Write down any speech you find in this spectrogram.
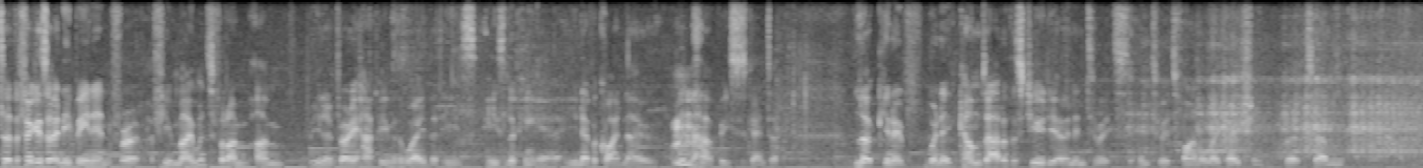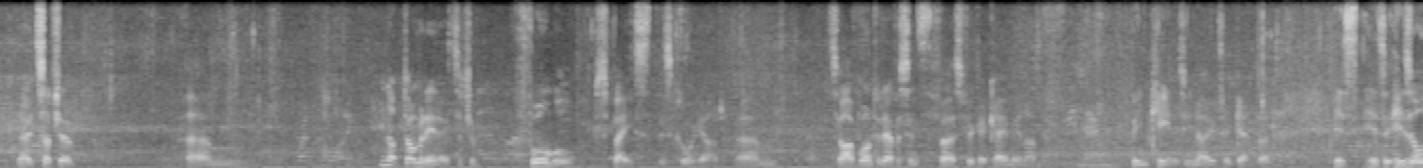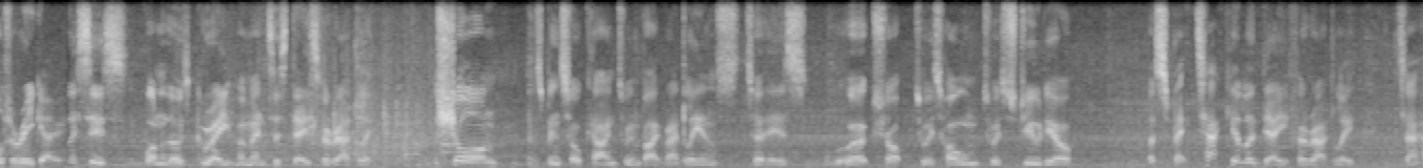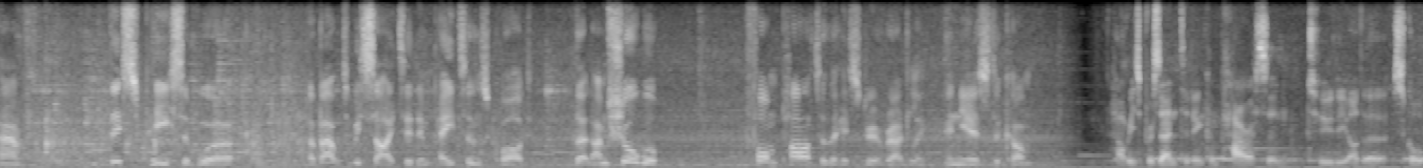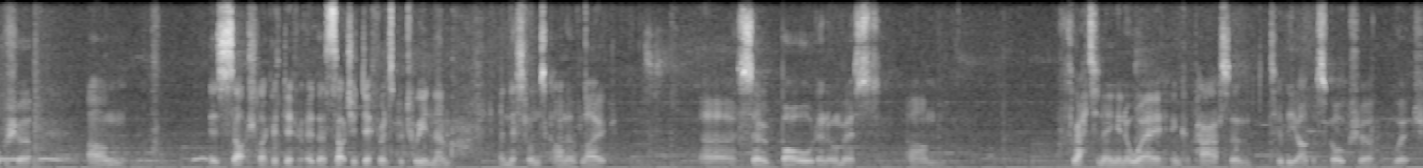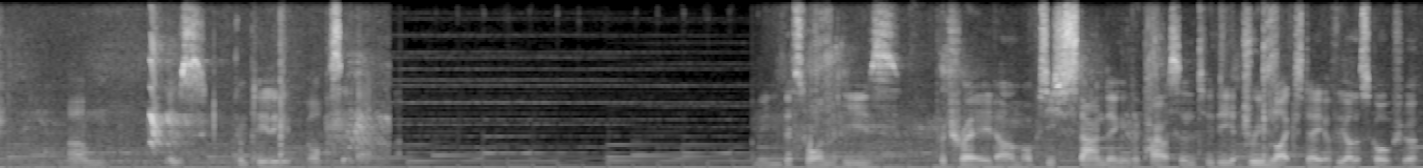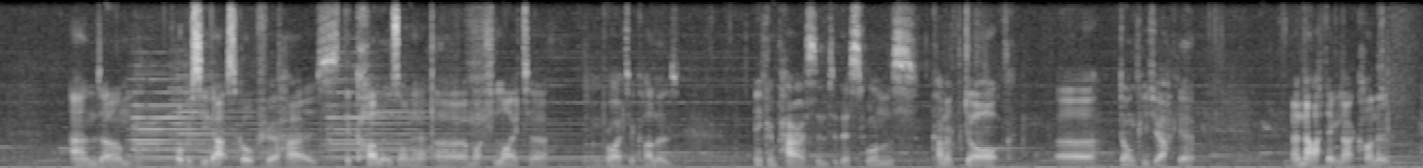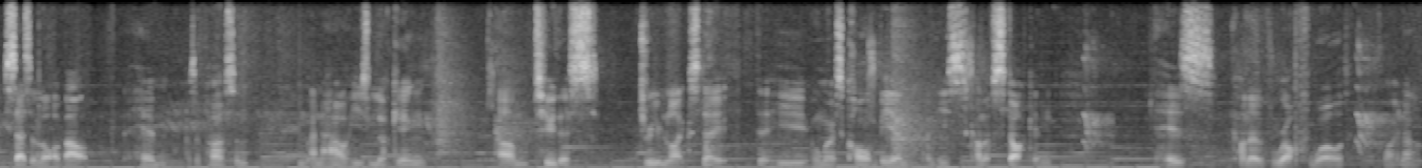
So the figure's only been in for a, a, few moments, but I'm, I'm you know, very happy with the way that he's, he's looking here. You never quite know how a piece is going to look, you know, when it comes out of the studio and into its, into its final location. But um, no, it's such a, um, not dominating, it's such a formal space, this courtyard. Um, so I've wanted ever since the first figure came in, I've been keen, as you know, to get the his, his, his alter ego. This is one of those great momentous days for Radley. Sean has been so kind to invite Radleyans to his workshop, to his home, to his studio. A spectacular day for Radley to have this piece of work about to be sited in Peyton's Quad that I'm sure will form part of the history of Radley in years to come how he's presented in comparison to the other sculpture um, is such like a. There's such a difference between them, and this one's kind of like uh, so bold and almost um, threatening in a way in comparison to the other sculpture, which um, is completely opposite that. I mean, this one he's portrayed, um, obviously standing in comparison to the dreamlike state of the other sculpture. And um, obviously that sculpture has the colours on it, uh, much lighter and brighter colours in comparison to this one's kind of dark uh, donkey jacket. And that, I think that kind of says a lot about him as a person and how he's looking um, to this dreamlike state that he almost can't be in and he's kind of stuck in his kind of rough world right now.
